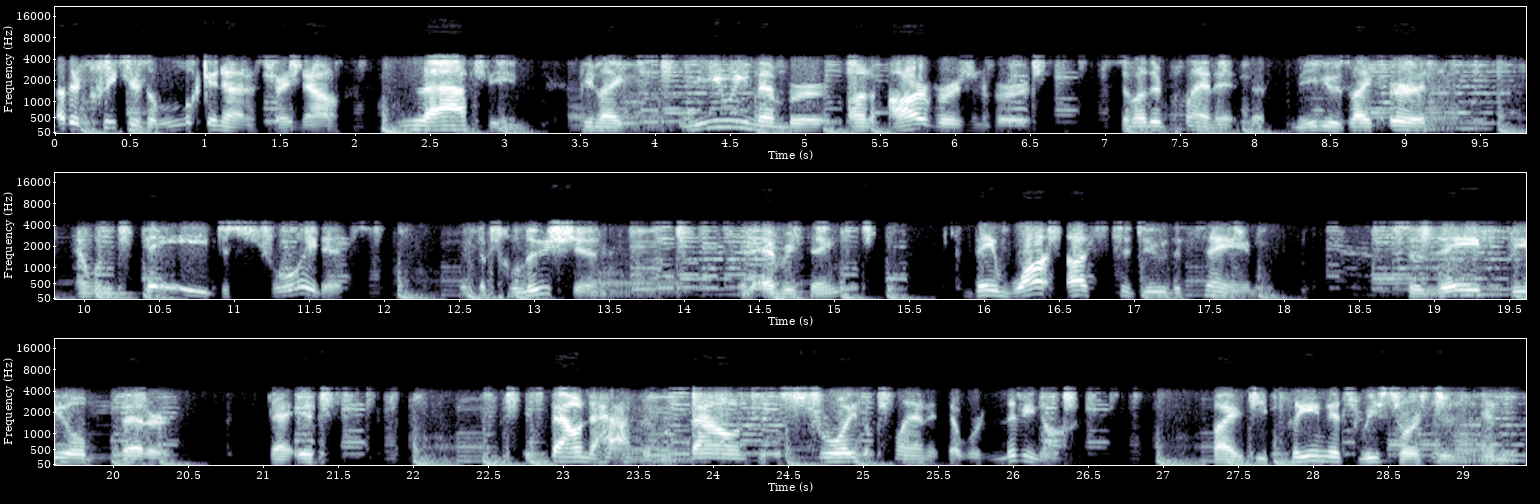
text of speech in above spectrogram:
Other creatures are looking at us right now, laughing, being like, we remember on our version of Earth, some other planet that maybe was like Earth, and when they destroyed it with the pollution and everything, they want us to do the same so they feel better that it's it's bound to happen. We're bound to destroy the planet that we're living on by depleting its resources and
